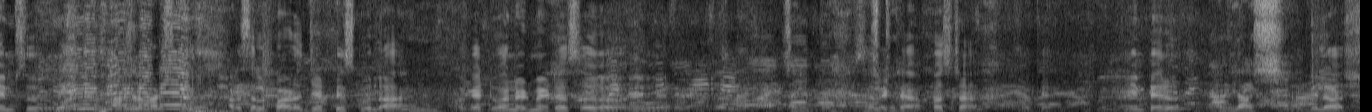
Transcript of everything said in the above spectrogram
వేంసూరు అరసలపాడు జెడ్పీ స్కూలా ఓకే టూ హండ్రెడ్ మీటర్స్ నువ్వు సెలెక్టా. ఫస్టా? ఓకే. ఏం పేరు? అభిలాష్. అభిలాష్.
